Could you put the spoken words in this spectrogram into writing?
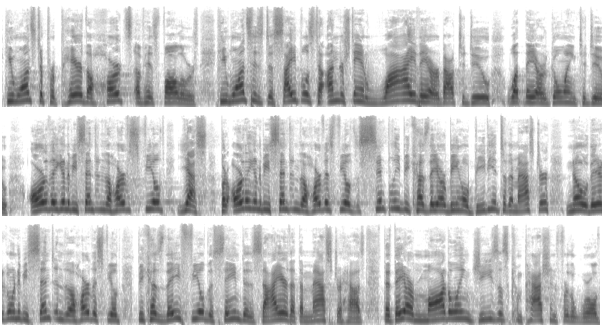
He wants to prepare the hearts of his followers. He wants his disciples to understand why they are about to do what they are going to do. Are they going to be sent into the harvest field? Yes. But are they going to be sent into the harvest field simply because they are being obedient to their master? No, they are going to be sent into the harvest field because they feel the same desire that the master has, that they are modeling Jesus' compassion for the world,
